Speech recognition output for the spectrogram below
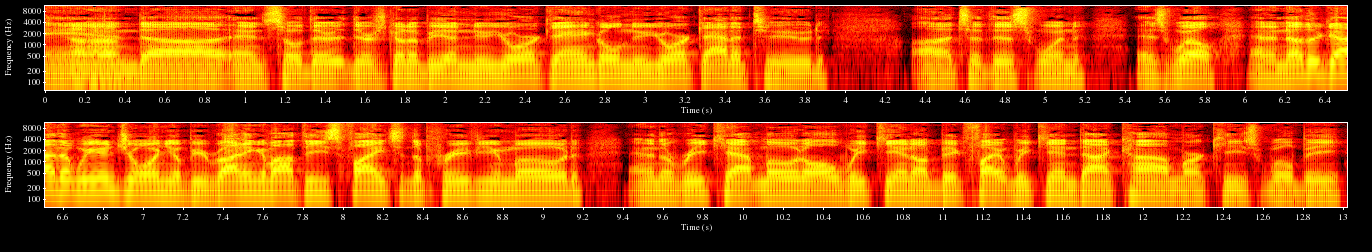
And uh-huh. uh, and so there, there's going to be a New York angle, New York attitude uh, to this one as well. And another guy that we enjoy, and you'll be writing about these fights in the preview mode and in the recap mode all weekend on BigFightWeekend.com. Marquise will be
